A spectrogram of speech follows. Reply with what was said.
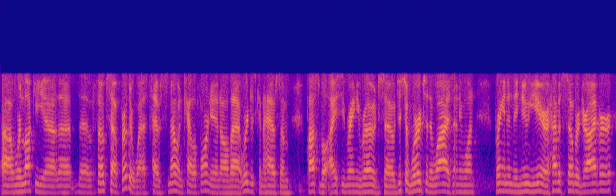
uh we're lucky. Uh The the folks out further west have snow in California and all that. We're just going to have some possible icy, rainy roads. So just a word to the wise, anyone bringing in the new year. Have a sober driver.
